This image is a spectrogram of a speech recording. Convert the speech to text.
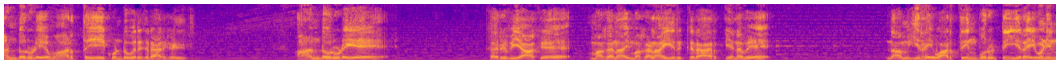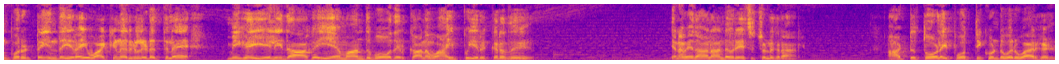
ஆண்டோருடைய வார்த்தையை கொண்டு வருகிறார்கள். ஆண்டோருடைய கருவியாக மகனாய் மகனாய் இருக்கிறார். எனவே நாம் இறை வார்த்தையின் பொருட்டு இறைவனின் பொருட்டு இந்த இறைவாக்கினர்களிடத்தில் மிக எளிதாக ஏமாந்து போவதற்கான வாய்ப்பு இருக்கிறது. எனவேதான் ஆண்டவர் இயேசு சொல்லுகிறார். ஆட்டுத்தோலை போத்தி கொண்டு வருவார்கள்.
